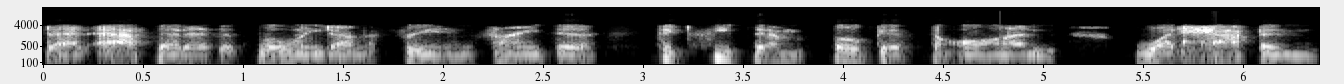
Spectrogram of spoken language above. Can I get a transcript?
that asset as it's rolling down the street and trying to, to keep them focused on what happens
